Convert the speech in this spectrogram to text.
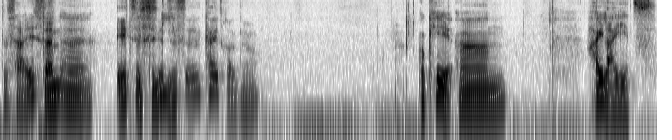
Das heißt, Dann, äh, jetzt ist, jetzt ist äh, Kai dran. Ja. okay. Ähm, Highlights.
